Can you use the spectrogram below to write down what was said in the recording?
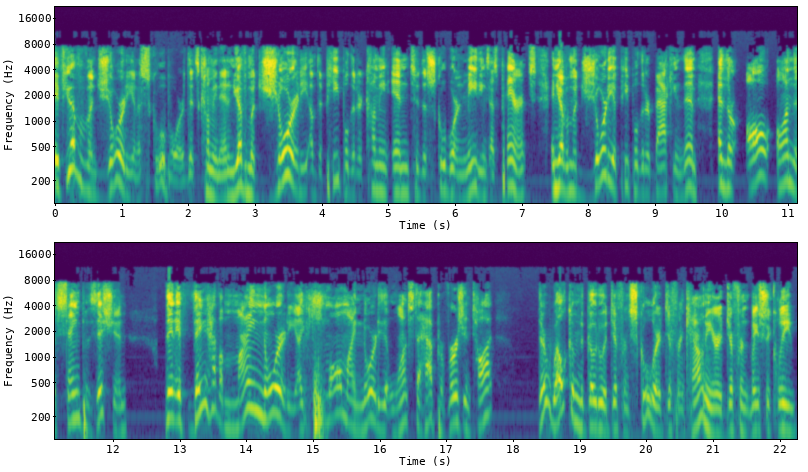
If you have a majority in a school board that's coming in, and you have a majority of the people that are coming into the school board meetings as parents, and you have a majority of people that are backing them, and they're all on the same position, then if they have a minority, a small minority that wants to have perversion taught, they're welcome to go to a different school or a different county or a different basically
